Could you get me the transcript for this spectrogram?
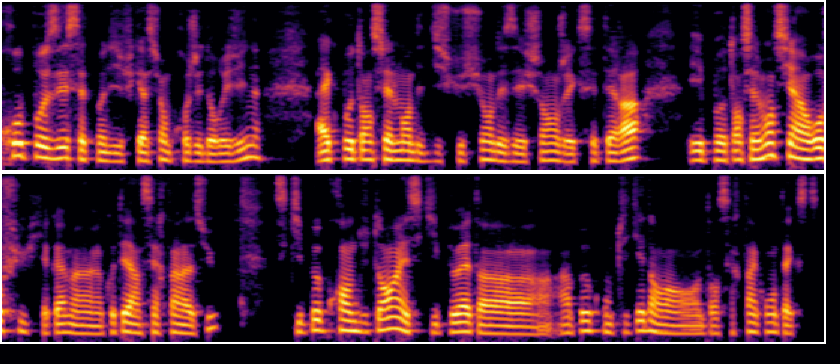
proposer cette modification au projet d'origine avec potentiellement des discussions, des échanges, etc. Et potentiellement s'il y a un refus, il y a quand même un côté incertain là-dessus, ce qui peut prendre du temps et ce qui peut être euh, un peu compliqué dans, certains contextes.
